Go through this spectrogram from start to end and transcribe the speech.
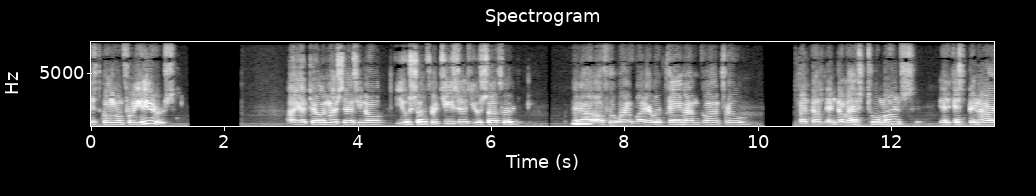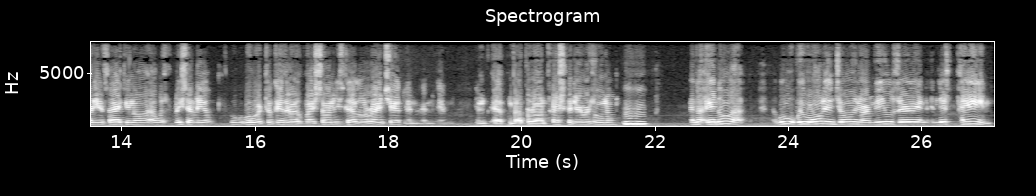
it's going on for years. I uh, tell him, I says, you know, you suffered, Jesus. You suffered and I mm-hmm. offer whatever pain I'm going through. But uh, in the last two months, it, has been hard. In fact, you know, I was recently, uh, we were together with my son. He's got a little ranchette in, in, in, in up, around Prescott, Arizona. Mm-hmm. And, uh, you know, I, we, we were all enjoying our meals there, and, and this pain,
